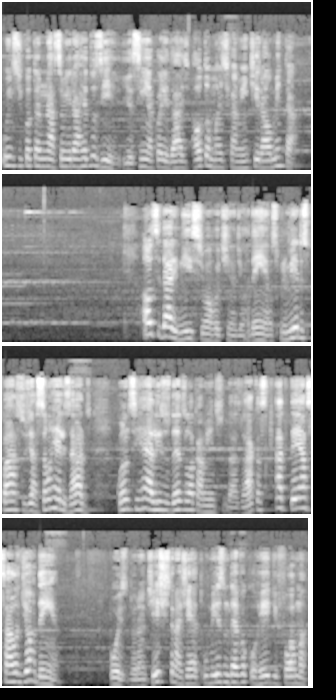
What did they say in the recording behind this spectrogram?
o índice de contaminação irá reduzir e assim a qualidade automaticamente irá aumentar. Ao se dar início a uma rotina de ordenha, os primeiros passos já são realizados quando se realiza os deslocamentos das vacas até a sala de ordenha pois durante este trajeto o mesmo deve ocorrer de forma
